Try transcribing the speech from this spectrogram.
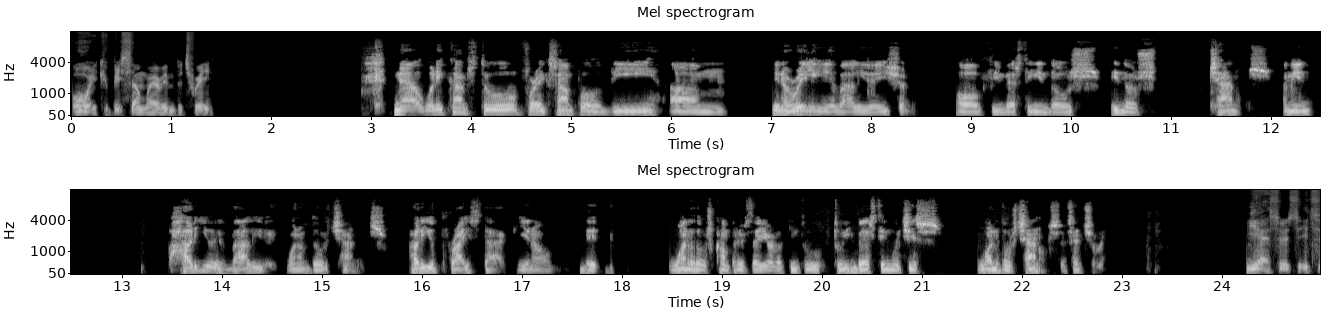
or it could be somewhere in between. Now, when it comes to, for example, the um, you know really evaluation of investing in those in those channels, I mean, how do you evaluate one of those channels? How do you price tag? You know, the one of those companies that you're looking to to invest in, which is one of those channels, essentially. Yeah, so it's it's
